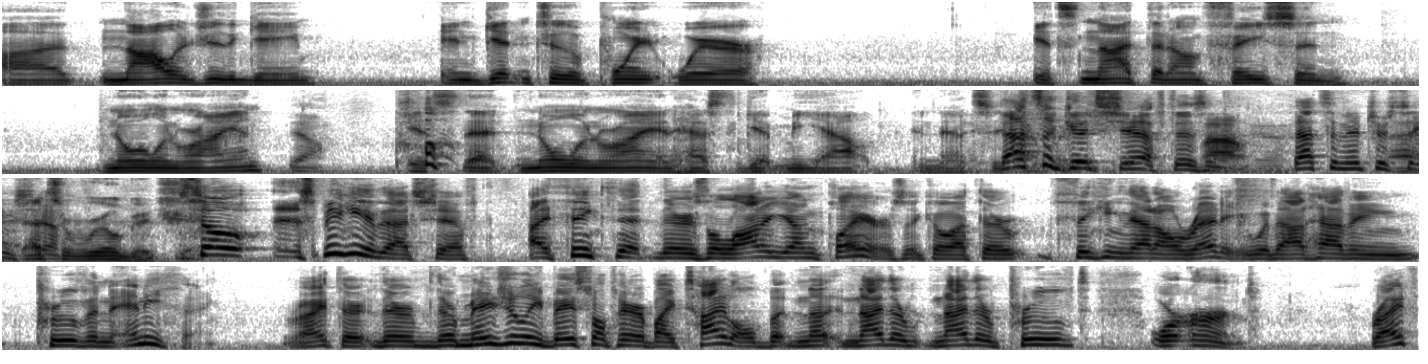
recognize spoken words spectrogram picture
uh, knowledge of the game, and getting to the point where it's not that I'm facing Nolan Ryan, Yeah. it's that Nolan Ryan has to get me out and that's it. That's a good shift, isn't it? That's an interesting shift. That's a real good shift. So, uh, speaking of that shift, I think that there's a lot of young players that go out there thinking that already without having proven anything, right? They're, they're, they're Major League Baseball player by title, but no, neither, neither proved or earned, right?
